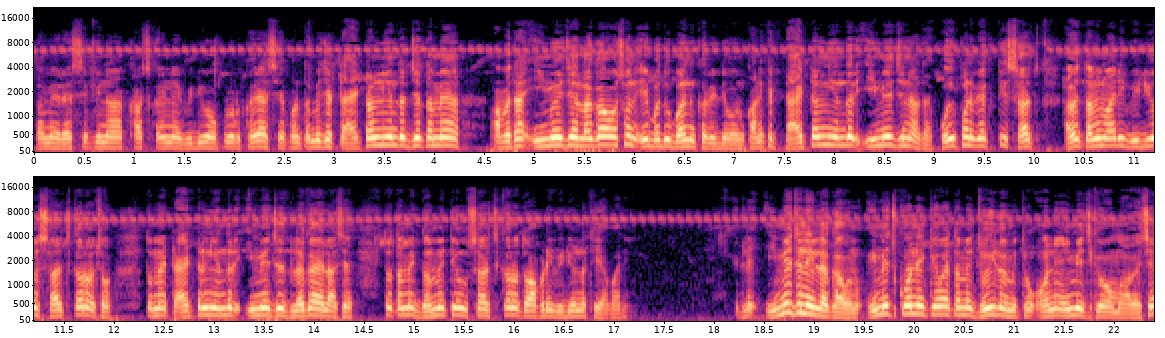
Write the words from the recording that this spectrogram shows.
તમે રેસીપીના ખાસ કરીને વીડિયો અપલોડ કર્યા છે, પણ તમે જે ટાઇટલની અંદર જે તમે આ બધા ઇમેજે લગાવો છો ને, એ બધું બંધ કરી દેવાનું. કારણ કે ટાઇટલની અંદર ઇમેજ ના થાય, કોઈ પણ વ્યક્તિ સર્ચ હવે તમે મારી વીડિયો સર્ચ કરો છો, તો મેં ટાઇટલની અંદર ઇમેજ જ લગાવેલા છે, તો તમે ગમે તેવું સર્ચ કરો તો આપણી વીડિયો નથી આવવાની. એટલે ઇમેજ નહીં લગાવવાનું. ઇમેજ કોને કહેવાય તમે જોઈ લો મિત્રો અને ઇમેજ કહેવામાં આવે છે.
